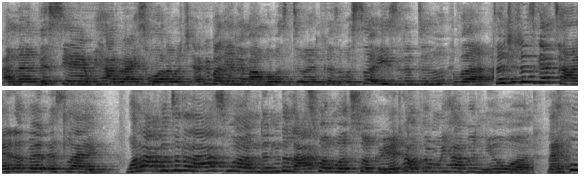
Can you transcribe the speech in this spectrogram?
And then this year we had rice water which everybody and their mama was doing because it was so easy to do. But don't you just get tired of it? It's like, what happened to the last one? Didn't the last one work so great? How come we have a new one? Like who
